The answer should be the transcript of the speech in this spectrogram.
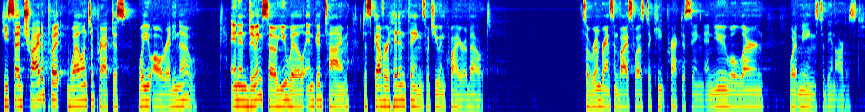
he said, Try to put well into practice what you already know. And in doing so, you will, in good time, discover hidden things which you inquire about. So Rembrandt's advice was to keep practicing, and you will learn what it means to be an artist.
